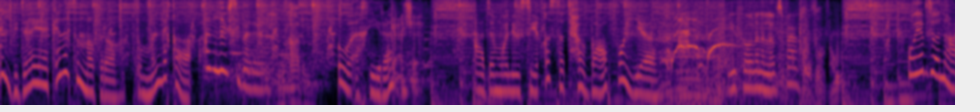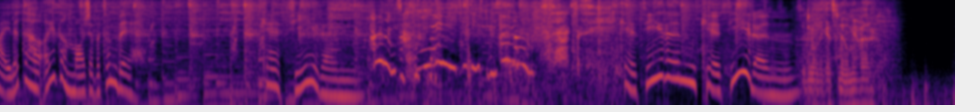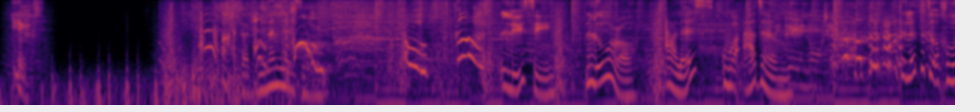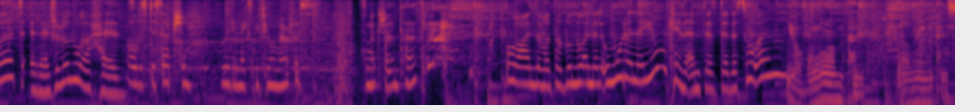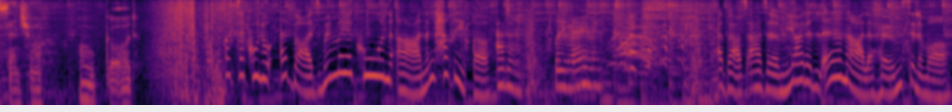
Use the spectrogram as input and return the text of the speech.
في البداية كانت النظرة ثم اللقاء. وأخيرا آدم ولوسي قصة حب عفوية. ويبدو أن عائلتها أيضا معجبة به. كثيرا. كثيرا كثيرا. So do you want to get to. أكثر من اللازم God. لوسي لورا أليس وآدم ثلاثة أخوات رجل واحد All this deception really makes me feel nervous. Isn't it fantastic? وعندما تظن أن الأمور لا يمكن أن تزداد سوءا You're warm and loving and sensual. Oh, God. قد تكون أبعد مما يكون عن الحقيقة Adam, will you marry me? About Adam يعرض الآن على هوم سينما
